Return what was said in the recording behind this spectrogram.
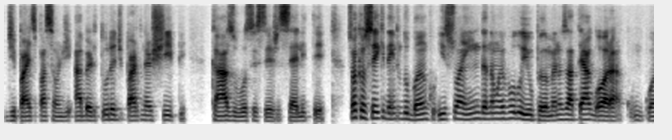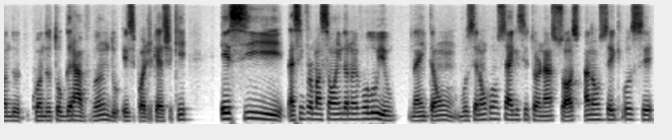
de participação, de abertura de partnership, caso você seja CLT. Só que eu sei que dentro do banco isso ainda não evoluiu, pelo menos até agora, quando, quando eu estou gravando esse podcast aqui, esse, essa informação ainda não evoluiu, né? Então você não consegue se tornar sócio a não ser que você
